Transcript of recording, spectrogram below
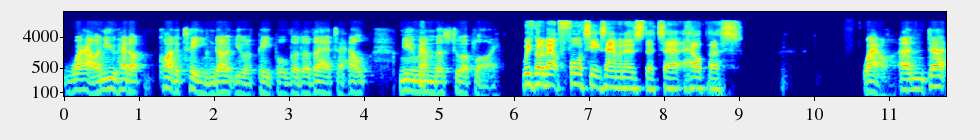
Wow. And you head up quite a team, don't you, of people that are there to help new members to apply? We've got about 40 examiners that uh, help us. Wow. And uh,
